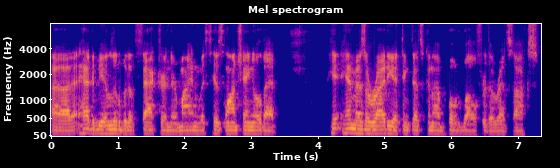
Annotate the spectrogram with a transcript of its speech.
uh, that had to be a little bit of factor in their mind with his launch angle that hit him as a righty. I think that's going to bode well for the Red Sox.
